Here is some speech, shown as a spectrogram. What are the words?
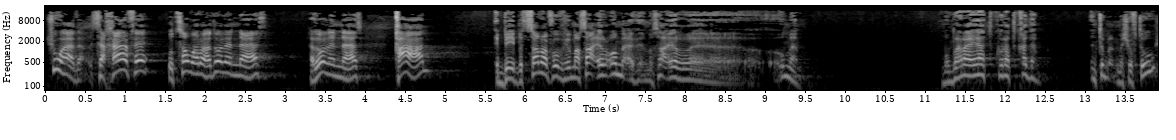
شو هذا؟ سخافة وتصوروا هذول الناس هذول الناس. قال بتصرفوا في مصائر أم في مصائر آه، أمم. مباريات كرة قدم. أنتم ما شفتوش؟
